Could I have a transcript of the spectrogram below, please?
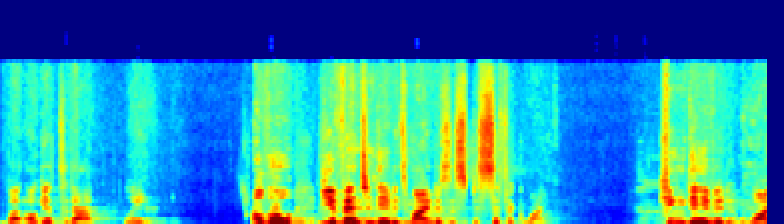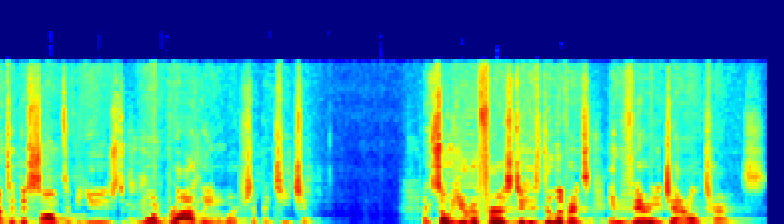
but I'll get to that later. Although the event in David's mind is a specific one, King David wanted this psalm to be used more broadly in worship and teaching. And so he refers to his deliverance in very general terms.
